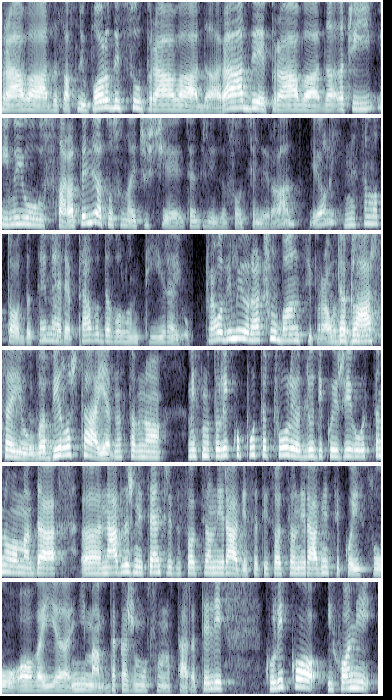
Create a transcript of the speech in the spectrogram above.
prava da zasnuju porodicu, prava da rade, prava da, znači imaju staratelja, to su najčešće centri za socijalni rad, jeli? Ne samo to, do te da. mere, pravo da volontiraju. Pravo da imaju račun u banci, pravo da... Da glasaju, da bilo šta, jednostavno... Mi smo toliko puta čuli od ljudi koji žive u ustanovama da e, nadležni centri za socijalni rad i sa ti socijalni radnici koji su ovaj, njima, da kažem, uslovno staratelji, koliko ih oni E,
